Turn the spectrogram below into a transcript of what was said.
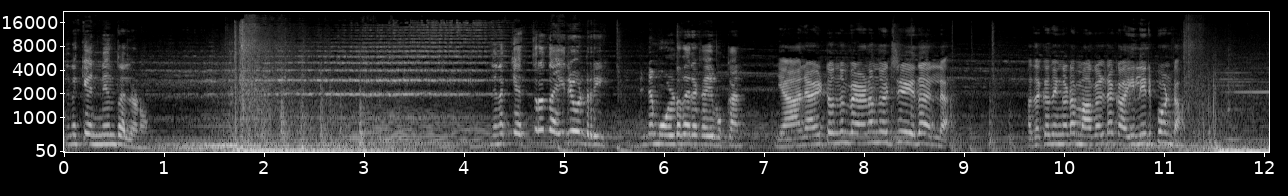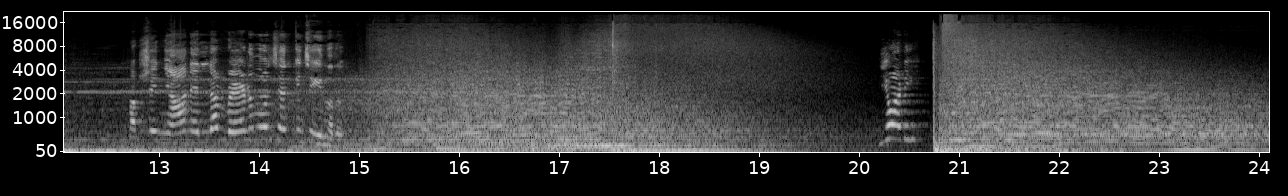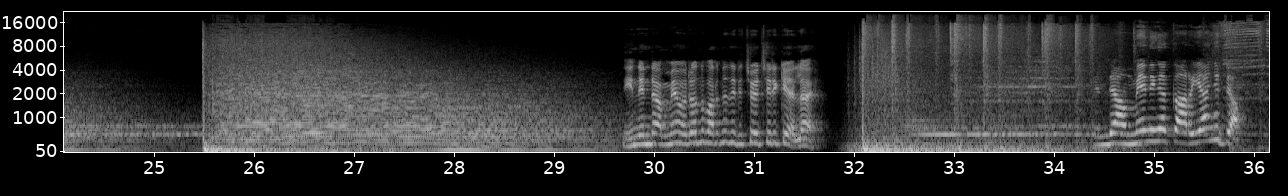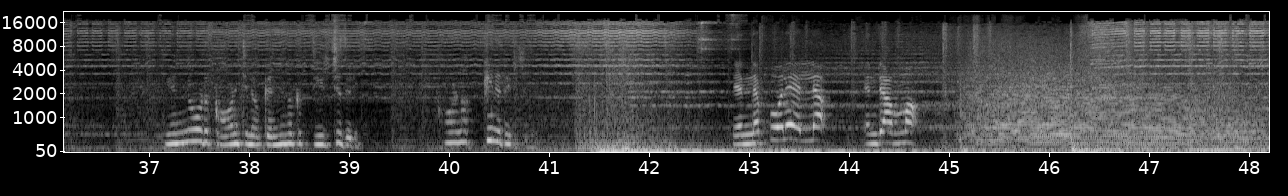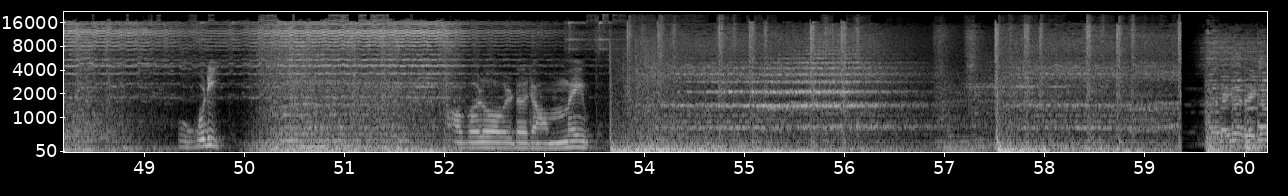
നിനക്ക് എന്നെയും തല്ലണോ? നിനക്ക് എത്ര ധൈര്യം ഉണ്ടീ എന്റെ മോളുടെ നേരെ കൈ പൊക്കാൻ? ഞാനായിട്ടൊന്നും വേണമെന്ന് വെച്ച് ചെയ്തതല്ല. അതൊക്കെ നിങ്ങളുടെ മകളുടെ കയ്യിലിരിപ്പുണ്ടാ? പക്ഷെ ഞാൻ എല്ലാം വേണമെന്ന് വെച്ചായിരിക്കും ചെയ്യുന്നത്. നീ നിന്റെ അമ്മയെ ഓരോന്ന് പറഞ്ഞ് തിരിച്ചു വെച്ചിരിക്കല്ലേ എന്റെ അമ്മയെ നിങ്ങൾക്ക് അറിയാഞ്ഞിട്ടാ? എന്നോട് കാണിച്ചിനൊക്കെ നിങ്ങൾക്ക് തിരിച്ചു തരും. കണക്കിന് തിരിച്ചു തരും. എന്നെ പോലെയല്ല എന്റെ അമ്മ. ഓടി. അവളും അവളുടെ ഒരു അമ്മയും. രേഖ രേഖ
